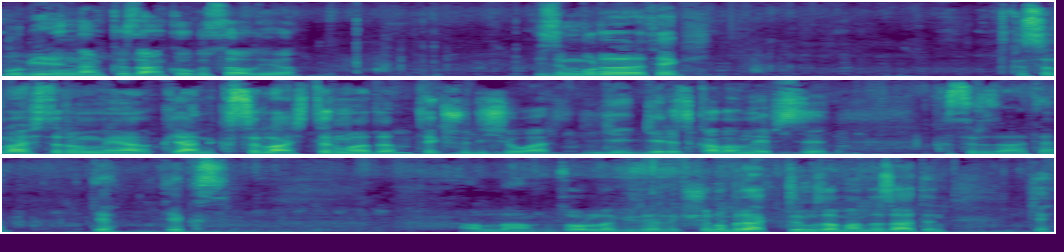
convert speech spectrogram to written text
Bu birinden kızan kokusu alıyor. Bizim burada da tek kısırlaştırılmayan yani kısırlaştırmadım tek şu dişi var. Ge- Gerisi kalanın hepsi kısır zaten. Gel gel kızım. Allah'ım zorla güzellik. Şunu bıraktığım zaman da zaten gel.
